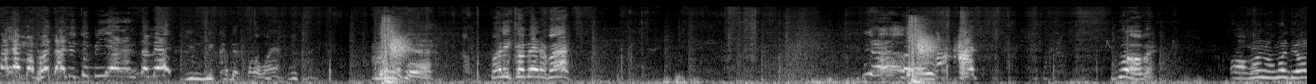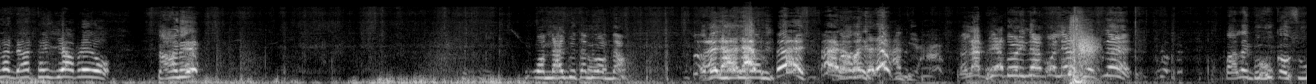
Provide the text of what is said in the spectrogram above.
અલે મફત આલ્યું તું બિયારણ તમે? એમની ખબર પડવા. પડી ખબર હવે. જો હવે અમન તો ના પાલે બહુ કહું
